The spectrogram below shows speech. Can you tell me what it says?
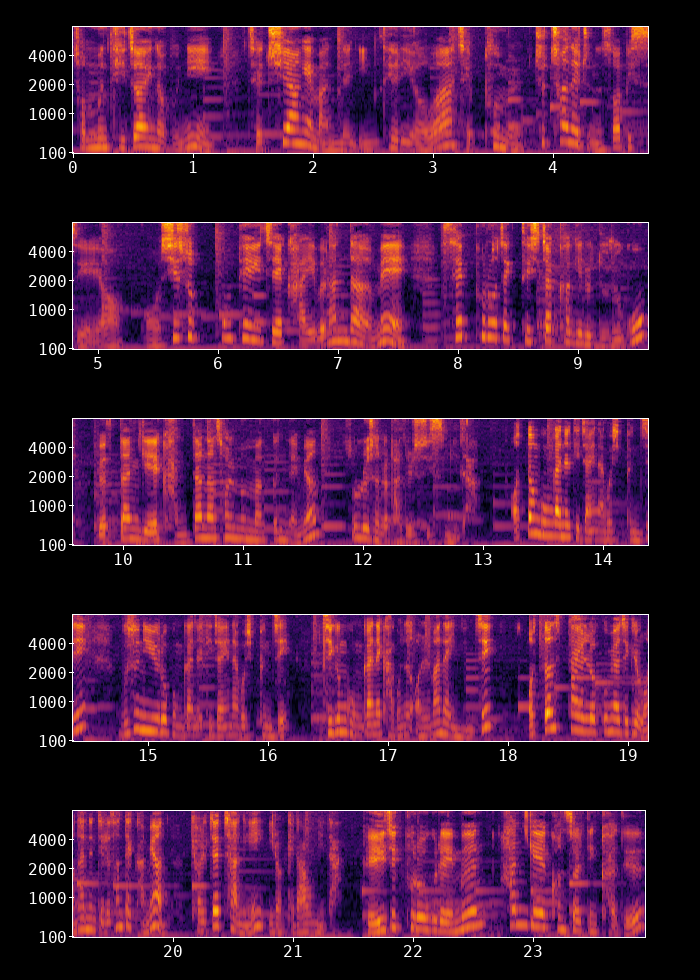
전문 디자이너분이 제 취향에 맞는 인테리어와 제품을 추천해주는 서비스예요. 어, 시숲 홈페이지에 가입을 한 다음에 새 프로젝트 시작하기를 누르고 몇 단계의 간단한 설문만 끝내면 솔루션을 받을 수 있습니다. 어떤 공간을 디자인하고 싶은지 무슨 이유로 공간을 디자인하고 싶은지 지금 공간의 가구는 얼마나 있는지 어떤 스타일로 꾸며지길 원하는지를 선택하면 결제 창이 이렇게 나옵니다. basic 프로그램은 한 개의 컨설팅 카드,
